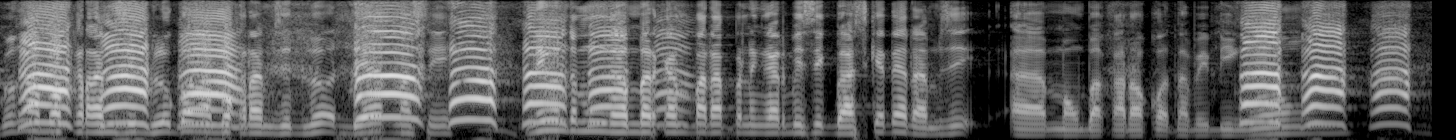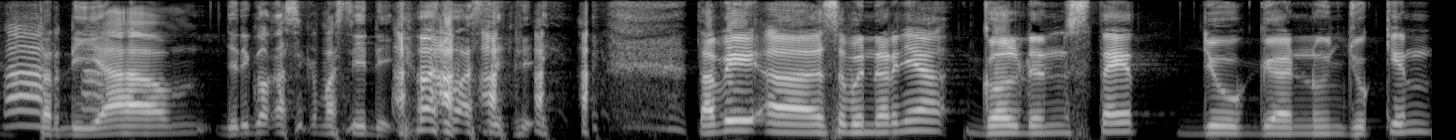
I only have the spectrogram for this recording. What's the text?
Gue gak mau ke Ramzi dulu, gue gak mau ke Ramzi dulu. Dia masih ini untuk menggambarkan para pendengar bisik basket ya Ramzi eh, mau bakar rokok tapi bingung, terdiam. Jadi gue kasih ke Mas Didi. Gimana Mas Didi? Tapi eh, sebenarnya Golden State juga nunjukin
